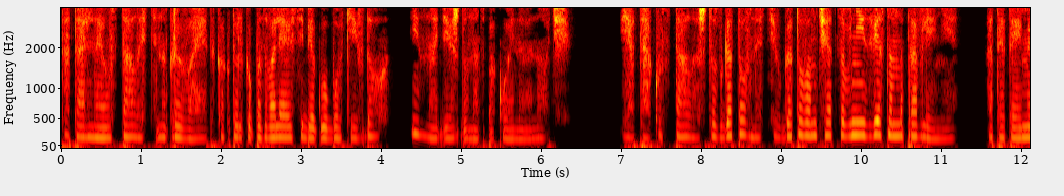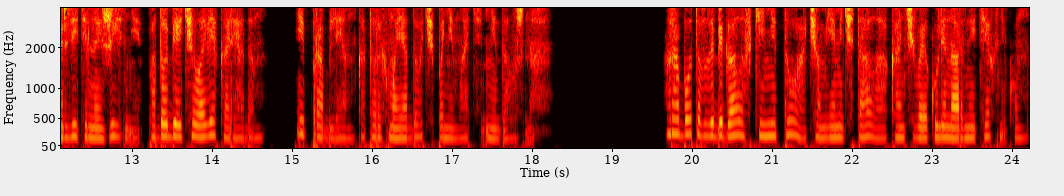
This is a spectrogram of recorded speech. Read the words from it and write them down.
Тотальная усталость накрывает, как только позволяю себе глубокий вдох и надежду на спокойную ночь. Я так устала, что с готовностью готова мчаться в неизвестном направлении. От этой омерзительной жизни, подобия человека рядом и проблем, которых моя дочь понимать не должна. Работа в забегаловке не то, о чем я мечтала, оканчивая кулинарный техникум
